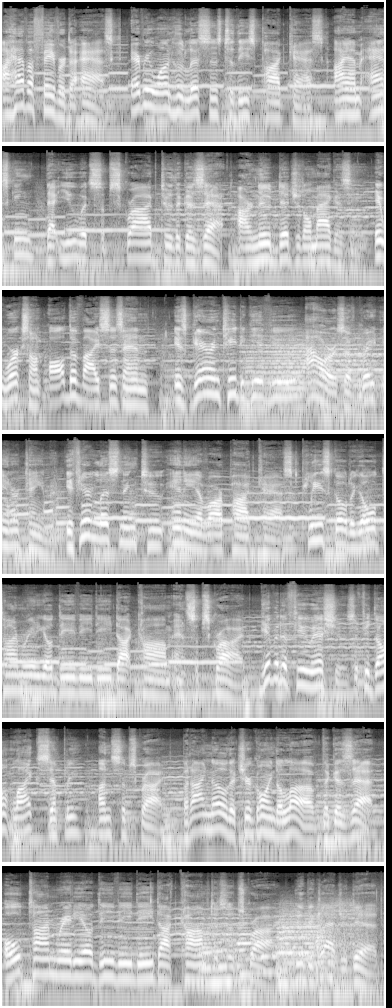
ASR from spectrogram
I have a favor to ask. Everyone who listens to these podcasts, I am asking that you would subscribe to the Gazette, our new digital magazine. It works on all devices and is guaranteed to give you hours of great entertainment. If you're listening to any of our podcasts, please go to oldtimeradiodvd.com and subscribe. Give it a few issues. If you don't like, simply unsubscribe. But I know that you're going to love the Gazette, oldtimeradiodvd.com to subscribe. You'll be glad you did.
